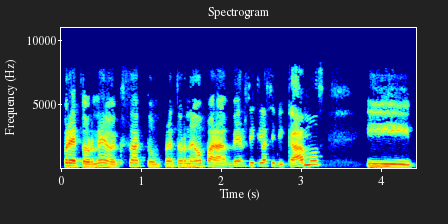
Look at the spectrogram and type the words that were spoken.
Pretorneo, exacto, un pretorneo para ver si clasificábamos y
